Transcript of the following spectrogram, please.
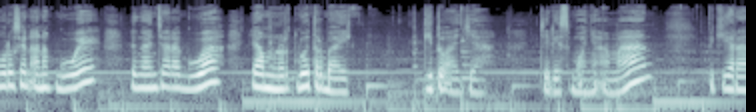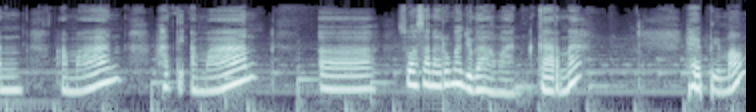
ngurusin anak gue dengan cara gue yang menurut gue terbaik. Gitu aja. Jadi semuanya aman pikiran aman, hati aman, uh, suasana rumah juga aman. Karena happy mom,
